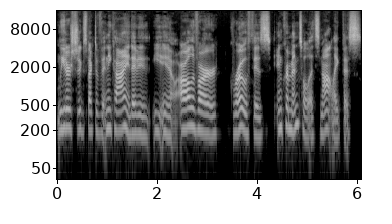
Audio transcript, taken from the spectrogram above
leaders should expect of any kind. I mean, you know, all of our growth is incremental. It's not like this,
